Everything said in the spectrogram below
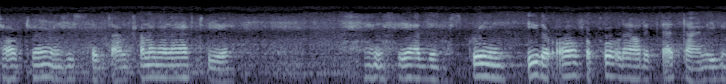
talked to him, and he said, I'm coming in after you. And he had the screen either off or pulled out at that time, even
